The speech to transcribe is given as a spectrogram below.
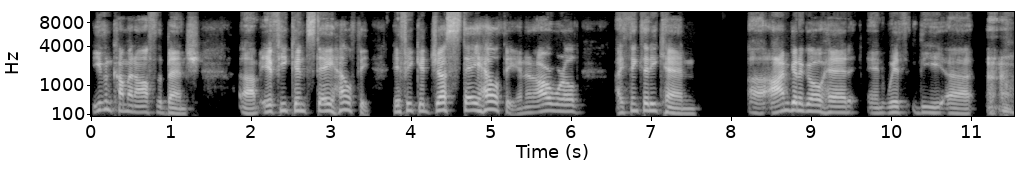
even coming off the bench um, if he can stay healthy if he could just stay healthy. And in our world, I think that he can. Uh, I'm going to go ahead and with the uh,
